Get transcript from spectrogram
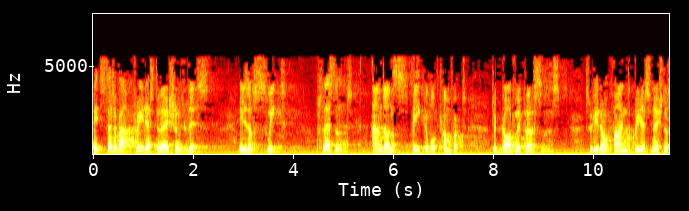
it says about predestination this. It is of sweet, pleasant, and unspeakable comfort to godly persons. So if you don't find the predestination of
